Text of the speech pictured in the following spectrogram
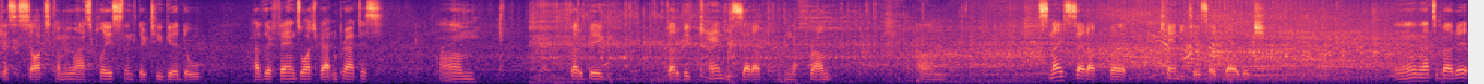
Guess the Sox come in last place. Think they're too good to have their fans watch batting practice. Um, got a big, got a big candy setup in the front. Um, it's nice setup, but candy tastes like garbage. And that's about it.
